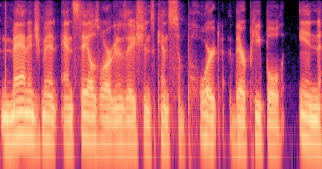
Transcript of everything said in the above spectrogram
management and sales organizations can support their people in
